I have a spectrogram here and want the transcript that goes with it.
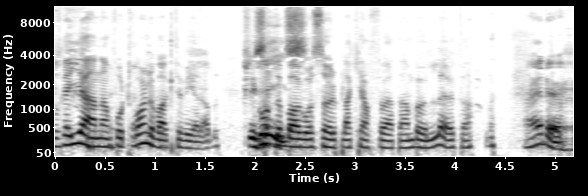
då ska hjärnan fortfarande vara aktiverad. Det Precis. går inte bara gå och sörpla kaffe och äta en bulle, utan... Nej du.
